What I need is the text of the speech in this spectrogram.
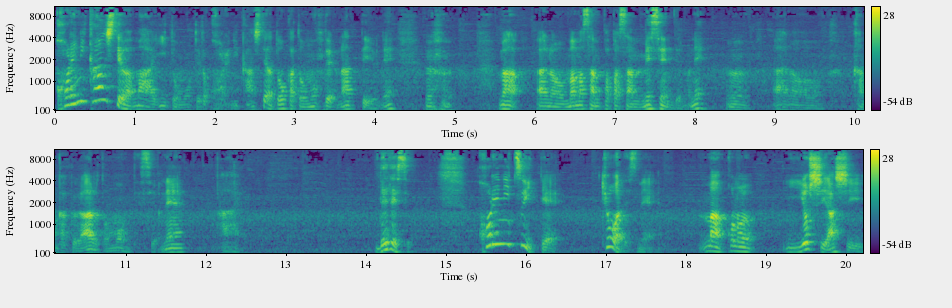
これに関してはまあいいと思うけどこれに関してはどうかと思うんだよなっていうね。まああのママさんパパさん目線でのね、うん、あの感覚があると思うんですよね。はい、でです。これについて今日はですねまあこのよしあし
